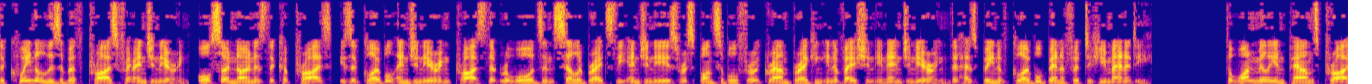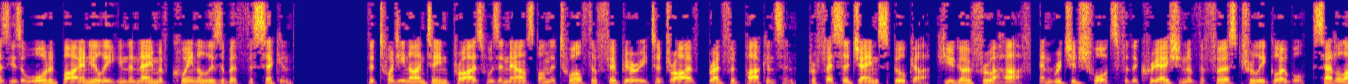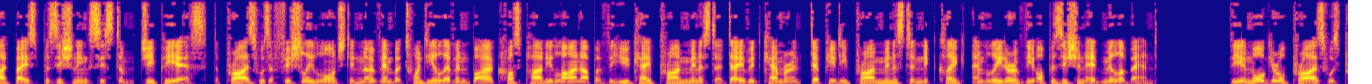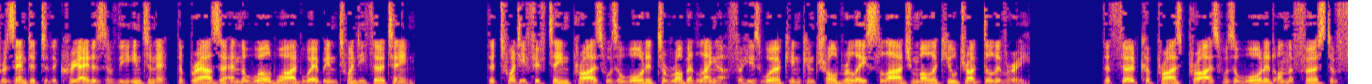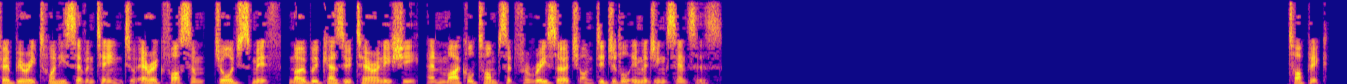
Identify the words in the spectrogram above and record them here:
The Queen Elizabeth Prize for Engineering, also known as the QEPrize, is a global engineering prize that rewards and celebrates the engineers responsible for a groundbreaking innovation in engineering that has been of global benefit to humanity. The £1 million prize is awarded biennially in the name of Queen Elizabeth II. The 2019 prize was announced on 12 February to Drive, Bradford Parkinson, Professor James Spilker, Hugo Fruehauf, and Richard Schwartz for the creation of the first truly global, satellite-based positioning system GPS. .The prize was officially launched in November 2011 by a cross-party line-up of the UK Prime Minister David Cameron, Deputy Prime Minister Nick Clegg, and Leader of the Opposition Ed Miliband. The inaugural prize was presented to the creators of the Internet, the browser and the World Wide Web in 2013. The 2015 prize was awarded to Robert Langer for his work in controlled-release large molecule drug delivery. The third Prize Prize was awarded on 1 February 2017 to Eric Fossum, George Smith, Nobukazu Teranishi, and Michael Tompsett for research on digital imaging sensors.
